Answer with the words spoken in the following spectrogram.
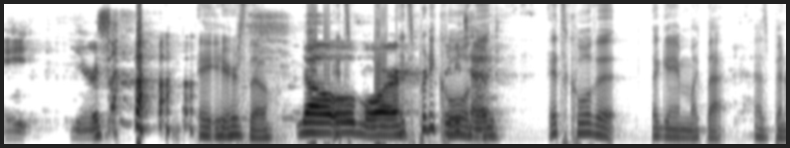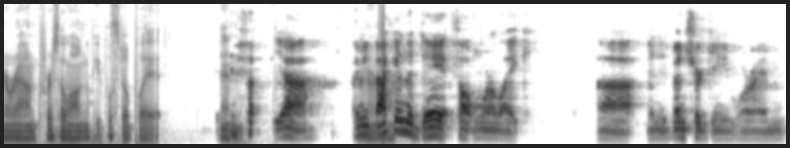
eight years. eight years though. no It's- more. It's pretty Maybe cool. 10. That, it's cool that a game like that has been around for so long and people still play it. And yeah, I mean, don't back know. in the day, it felt more like uh, an adventure game where I'm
